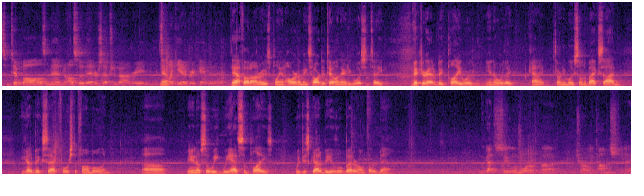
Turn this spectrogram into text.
some tip balls, and then also the interception by Henry. It seemed Yeah. like he had a great game today. Yeah, I thought Henri was playing hard. I mean, it's hard to tell in there to watch the tape. Victor had a big play where, you know, where they kind of turned him loose on the backside, and he got a big sack, forced a fumble, and, uh, you know, so we, we had some plays. We've just got to be a little better on third down. We got to see a little more of uh, Charlie Thomas today.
